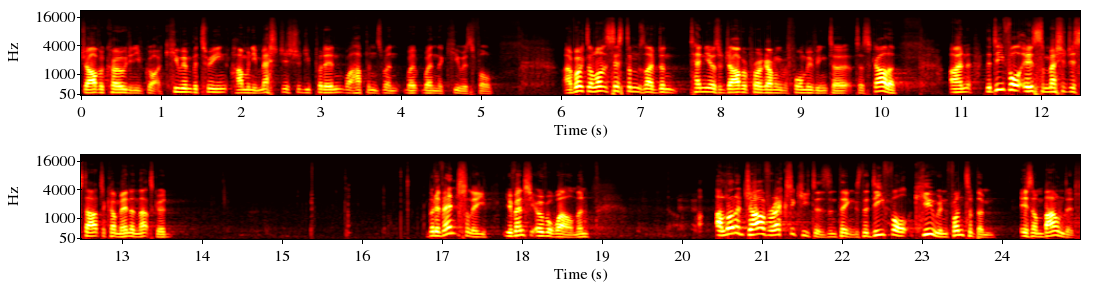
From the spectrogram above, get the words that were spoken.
Java code and you've got a queue in between. How many messages should you put in? What happens when, when the queue is full? I've worked on a lot of systems, and I've done 10 years of Java programming before moving to, to Scala. And the default is some messages start to come in, and that's good. But eventually, you eventually overwhelm. And a lot of Java executors and things, the default queue in front of them is unbounded.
